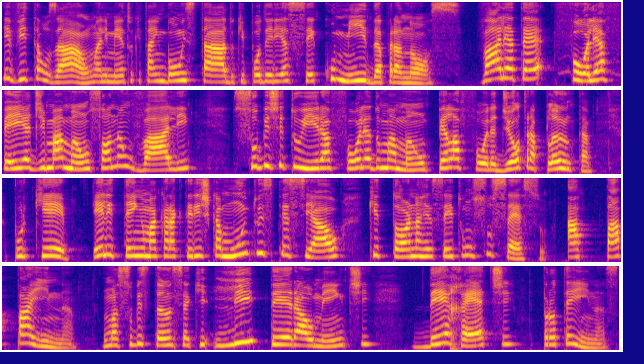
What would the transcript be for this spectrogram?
evita usar um alimento que está em bom estado, que poderia ser comida para nós. Vale até folha feia de mamão, só não vale substituir a folha do mamão pela folha de outra planta, porque ele tem uma característica muito especial que torna a receita um sucesso: a papaina, uma substância que literalmente derrete proteínas.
